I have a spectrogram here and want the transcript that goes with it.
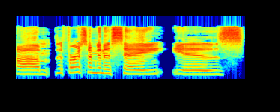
um, the first I'm gonna say is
